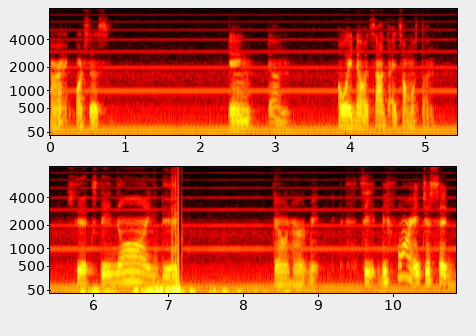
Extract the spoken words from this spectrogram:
Alright, watch this. Ding, done. Oh wait, no, it's not done. It's almost done. 69, dude. Don't hurt me. See, before it just said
